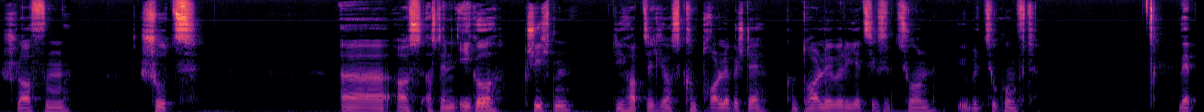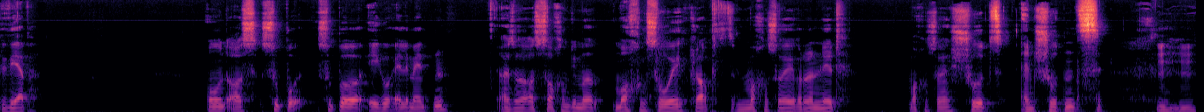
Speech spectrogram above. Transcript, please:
Schlafen, Schutz, äh, aus, aus deinen Ego-Geschichten, die hauptsächlich aus Kontrolle bestehen, Kontrolle über die jetzige Situation, über die Zukunft, Wettbewerb. Und aus Super, Super Ego-Elementen, also aus Sachen, die man machen soll, glaubt, machen soll oder nicht machen soll, Schutz, ein Schuttens, mhm.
